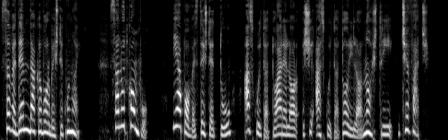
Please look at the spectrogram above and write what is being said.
Să vedem dacă vorbește cu noi. Salut, Compu! Ia povestește tu, ascultătoarelor și ascultătorilor noștri, ce faci.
